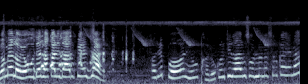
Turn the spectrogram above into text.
यो मेलो यो उद्या सकाळी दारू पियत जाय. अरे पण यो खरोखरची दारू सोडलं नसेल काय ना?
